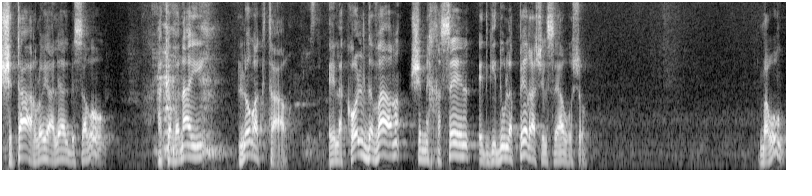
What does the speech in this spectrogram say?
שתער לא יעלה על בשרו, הכוונה היא לא רק תער, אלא כל דבר שמחסל את גידול הפרע של שיער ראשו. ברור?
